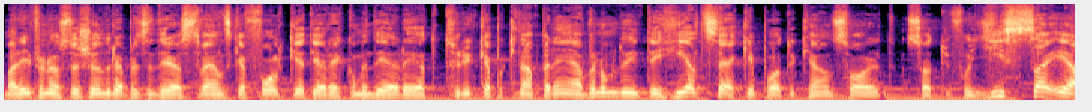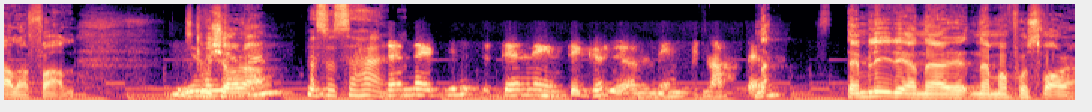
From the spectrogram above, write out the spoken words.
Marie från Östersund representerar svenska folket. Jag rekommenderar dig att trycka på knappen även om du inte är helt säker på att du kan svaret så att du får gissa i alla fall. Ska vi köra? Alltså så här. Den är, den är inte grön, min knappen. Den blir det när, när man får svara.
